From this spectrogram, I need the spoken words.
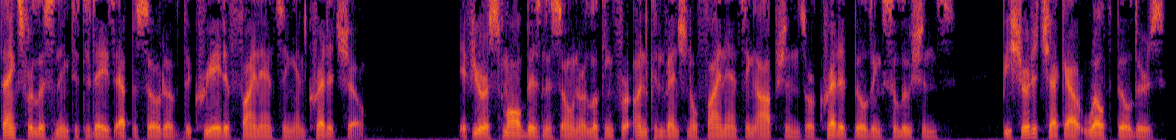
Thanks for listening to today's episode of the Creative Financing and Credit Show. If you're a small business owner looking for unconventional financing options or credit building solutions, be sure to check out Wealth Builders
